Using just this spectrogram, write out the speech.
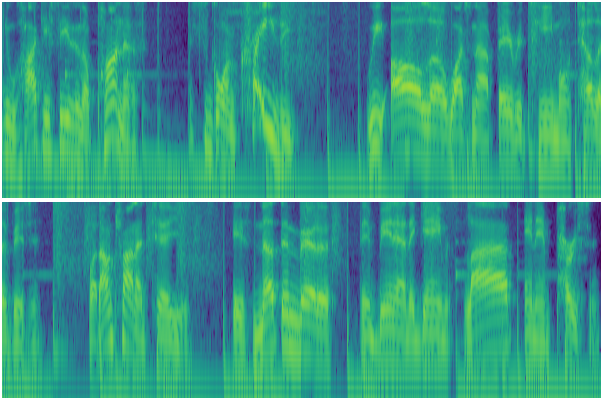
new hockey season upon us. This is going crazy. We all love watching our favorite team on television, but I'm trying to tell you, it's nothing better than being at a game live and in person.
